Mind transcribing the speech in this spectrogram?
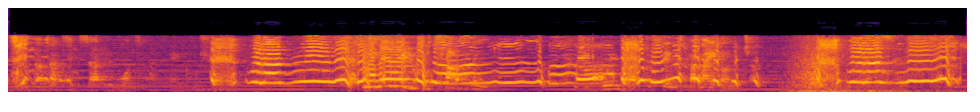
That's exactly what I think we should do. But I'm Tomorrow you will start thinking. I'm going to change my mind on the child. But I'm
